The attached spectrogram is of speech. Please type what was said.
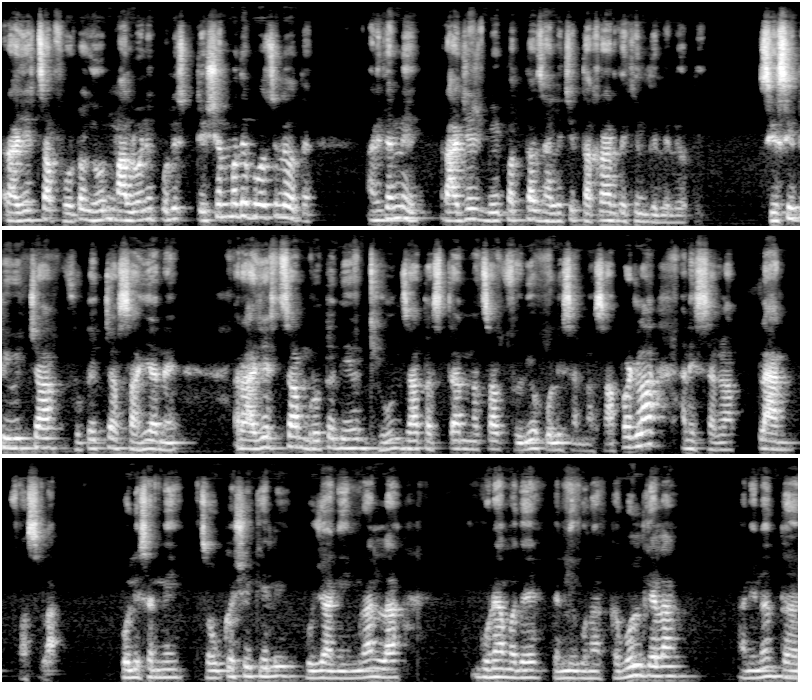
राजेशचा फोटो घेऊन मालवणी पोलीस स्टेशनमध्ये पोहोचले होते. आणि त्यांनी राजेश बेपत्ता झाल्याची तक्रार देखील दिलेली होती. सी सी टी व्हीच्या फुटेजच्या साह्याने राजेशचा मृतदेह घेऊन जात असतानाचा व्हिडिओ पोलिसांना सापडला आणि सगळा प्लॅन फसला. पोलिसांनी चौकशी केली पूजा आणि इम्रानला गुन्ह्यामध्ये त्यांनी गुन्हा कबूल केला आणि नंतर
